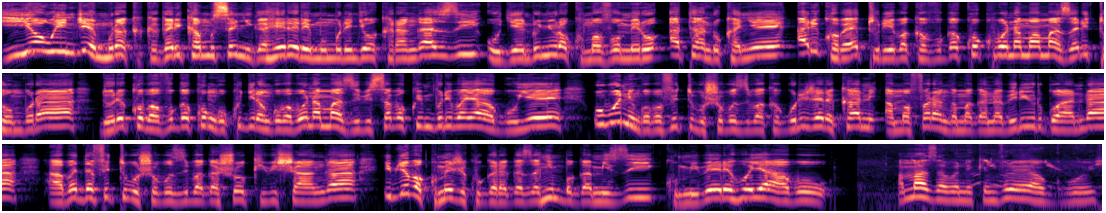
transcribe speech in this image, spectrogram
Iyo winjiye muri aka kagari ka Musenyi gaherereye mu murenge wa Karangazi ugenda unyura ku mavomero atandukanye ariko abayaturiye bakavuga ko kubonamo amazi ari tombora dore ko bavuga ko ngo kugira ngo babone amazi bisaba ko imvura iba yaguye ubundi ngo abafite ubushobozi bakagura ijerekani amafaranga magana abiri y'u Rwanda abadafite ubushobozi bagashoka ibishanga ibyo bakomeje kugaragaza nk'imbogamizi ku mibereho yabo. Amazi aboneka imvura iyo yaguye.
